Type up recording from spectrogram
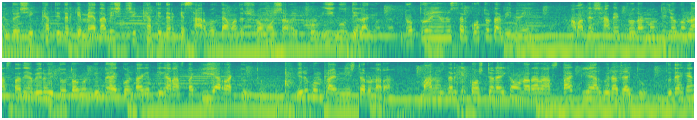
কিন্তু এই শিক্ষার্থীদেরকে, মেধাবী শিক্ষার্থীদেরকে স্যার বলতে আমাদের সমস্যা হয়, খুব ইগুতে লাগে। ডক্টর ইউনুস স্যার কতটা বিনয়ী? আমাদের সাবেক প্রধানমন্ত্রী যখন রাস্তা দিয়ে বের হইতো, তখন কিন্তু এক ঘণ্টা আগের থেকে রাস্তা ক্লিয়ার রাখতে হইতো। এরকম প্রাইম মিনিস্টার ওনারা। মানুষদেরকে কষ্টে রাখা ওনারা রাস্তা ক্লিয়ার করে যাইতো। তো দেখেন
